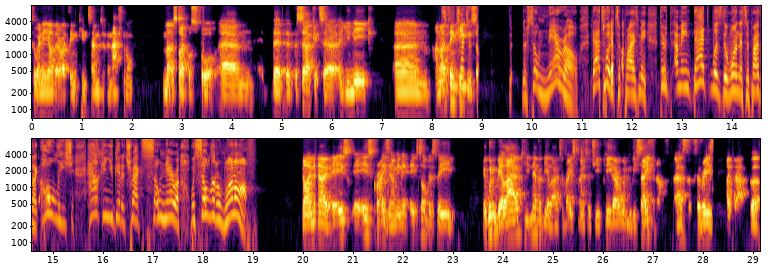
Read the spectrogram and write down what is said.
to any other. I think in terms of a national motorcycle sport, um, the, the, the circuits are, are unique, um, and I think even. So, they're so narrow. That's what it surprised me. They're, I mean, that was the one that surprised. Like, holy shit! How can you get a track so narrow with so little runoff? No, I know it is. It is crazy. I mean, it, it's obviously it wouldn't be allowed. You'd never be allowed to race MotoGP there. It wouldn't be safe enough uh, yeah. for, for, reasons like that. But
